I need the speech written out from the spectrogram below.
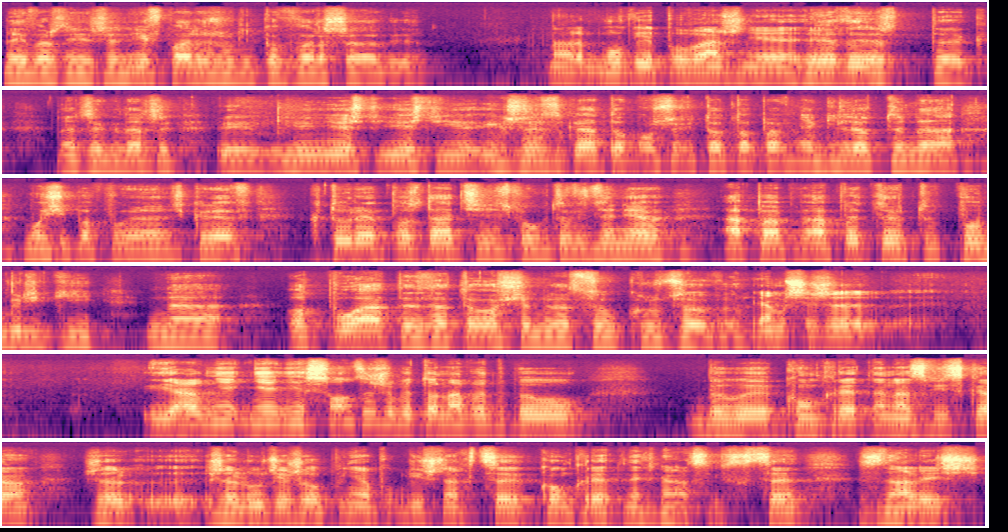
najważniejsze? Nie w Paryżu, tylko w Warszawie. No ale mówię poważnie, Ja też, tak. Znaczy, znaczy y, jeśli, jeśli igrzyska, to, musi, to, to pewnie gilotyna, musi popłynąć krew. Które postaci z punktu widzenia ap- apetytu publiki na odpłatę za te 8 lat są kluczowe? ja myślę, że ja nie, nie, nie sądzę, żeby to nawet był, były konkretne nazwiska, że, że ludzie, że opinia publiczna chce konkretnych nazwisk, chce znaleźć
